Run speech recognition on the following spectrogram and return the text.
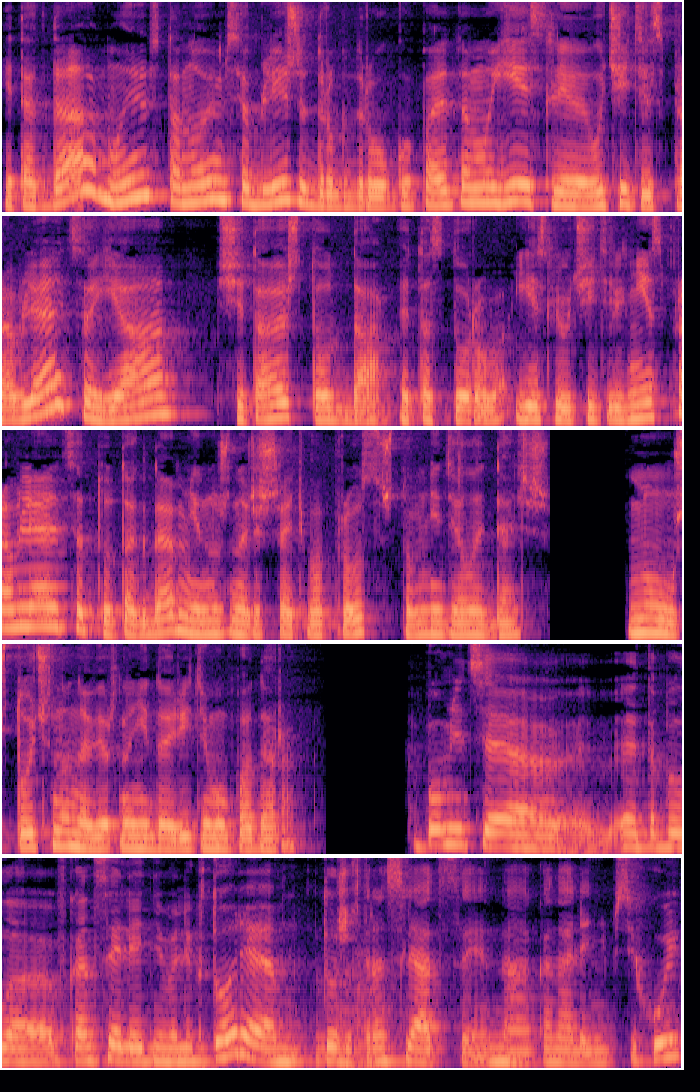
И тогда мы становимся ближе друг к другу. Поэтому если учитель справляется, я считаю, что да, это здорово. Если учитель не справляется, то тогда мне нужно решать вопрос, что мне делать дальше. Ну уж точно, наверное, не дарить ему подарок. Помните, это было в конце летнего лектория, тоже в трансляции на канале «Не психуй».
